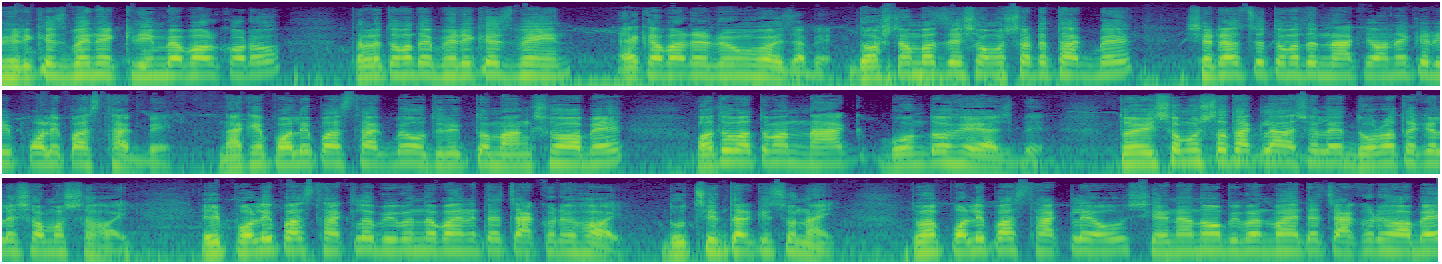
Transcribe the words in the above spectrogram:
ভেরিকেজ ভেনে ক্রিম ব্যবহার করো, তাহলে তোমাদের ভেরিকেজ ভেইন একেবারে রিমুভ হয়ে যাবে। দশ নম্বর যে সমস্যাটা থাকবে, সেটা হচ্ছে তোমাদের নাকে অনেকেরই পলিপাস থাকবে। নাকে পলিপাস থাকবে, অতিরিক্ত মাংস হবে অথবা তোমার নাক বন্ধ হয়ে আসবে। তো এই সমস্যা থাকলে আসলে দৌড়াতে গেলে সমস্যা হয়। এই পলিপাস থাকলেও বিভিন্ন বাহিনীতে চাকরি হয়, দুশ্চিন্তার কিছু নাই। তোমার পলিপাস থাকলেও সেনা নৌ বিমান বাহিনীতে চাকরি হবে,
